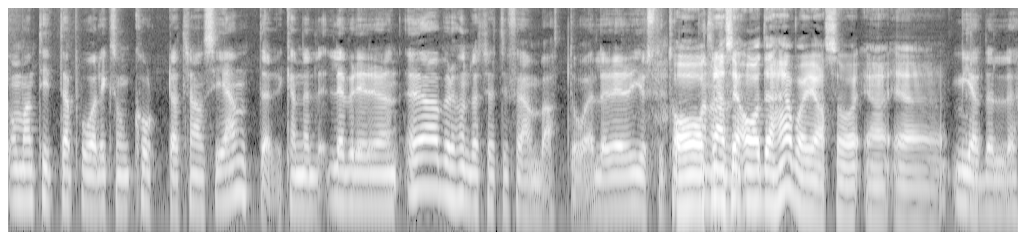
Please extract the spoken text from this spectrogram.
om man tittar på liksom korta transienter, kan den leverera den över 135 watt då? Eller är det just i topparna? ja, ja det här var ju alltså eh, Medel...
